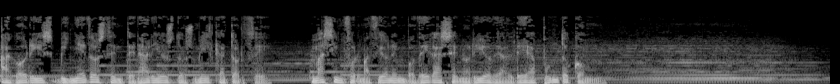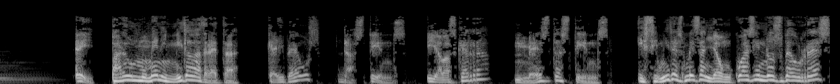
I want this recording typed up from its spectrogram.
Agoris Viñedos Centenarios 2014. Más información en bodegasenorioddealdea.com. Ei, para un moment i mira a la dreta. Què hi veus? Destins. I a l'esquerra, més destins. I si mires més enllà on quasi no es veu res,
